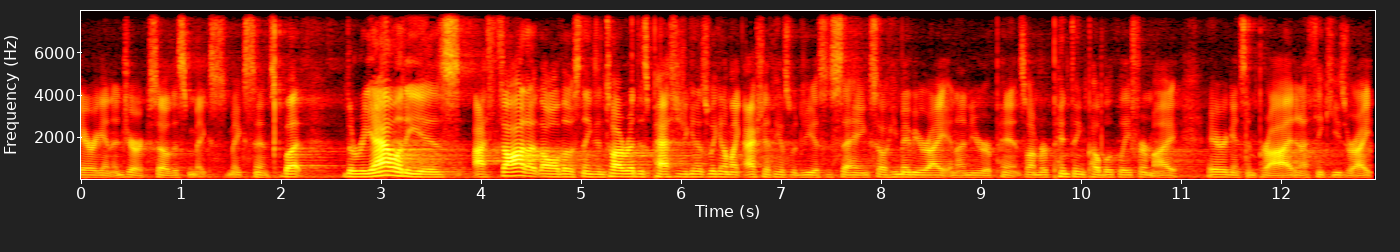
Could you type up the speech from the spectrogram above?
arrogant and jerk, so this makes, makes sense. But, the reality is, I thought of all those things until I read this passage again this week, and I'm like, actually, I think that's what Jesus is saying, so he may be right, and I need to repent. So I'm repenting publicly for my arrogance and pride, and I think he's right,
